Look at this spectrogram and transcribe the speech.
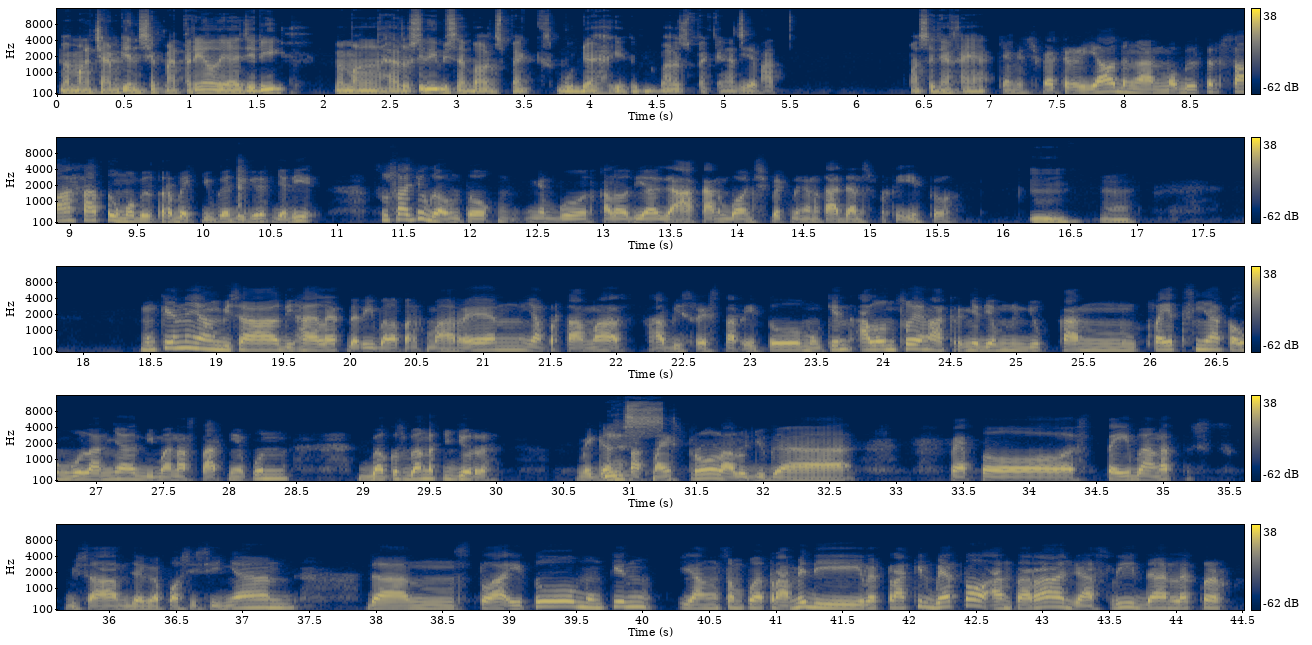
memang championship material ya jadi memang harusnya dia bisa bounce back mudah gitu bounce back dengan Yep. cepat maksudnya kayak Championship material dengan mobil ter salah satu mobil terbaik juga di grid. Jadi susah juga untuk nyebut kalau dia gak akan bounce back dengan keadaan seperti itu. hmm, Mungkin yang bisa di highlight dari balapan kemarin, yang pertama habis restart itu mungkin Alonso yang akhirnya dia menunjukkan traits-nya, keunggulannya di mana startnya pun bagus banget jujur. Mega Yes. start maestro, lalu juga Vettel stay banget bisa menjaga posisinya. Dan setelah itu mungkin yang sempat rame di lap terakhir battle antara Gasly dan Leclerc.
